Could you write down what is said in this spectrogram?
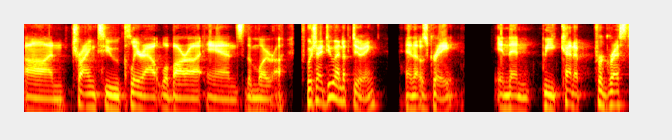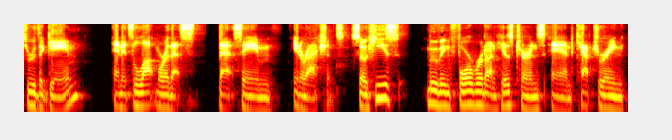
on trying to clear out Wabara and the Moira, which I do end up doing, and that was great. And then we kind of progress through the game, and it's a lot more of that that same interactions. So he's moving forward on his turns and capturing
